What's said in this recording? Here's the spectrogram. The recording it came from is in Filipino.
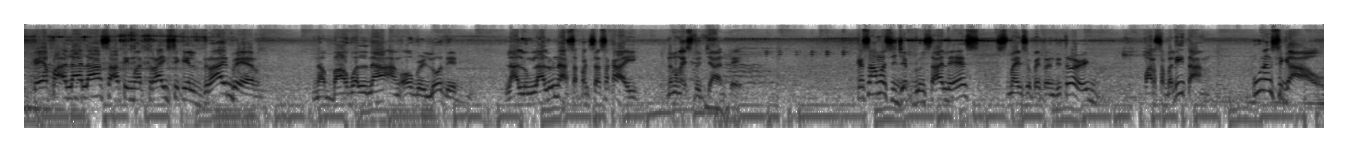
Kaya paalala sa ating mga tricycle driver na bawal na ang overloaded, lalong-lalo na sa pagsasakay ng mga estudyante. Kasama si Jeff Gonzalez, Smile Supetran III, para sa Balitang, Unang Sigaw.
